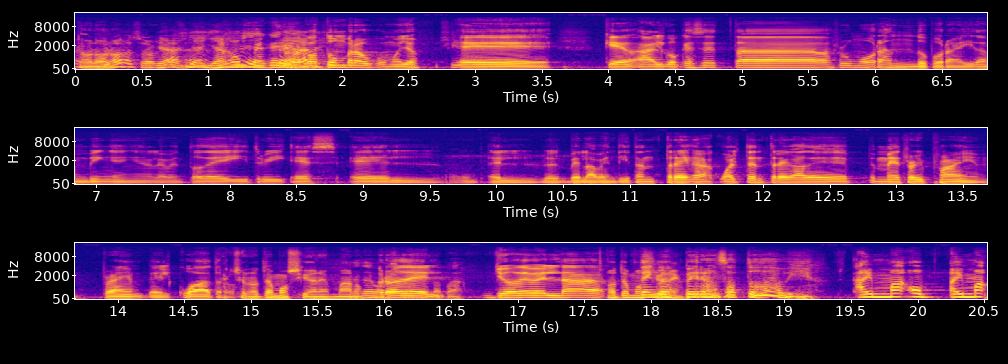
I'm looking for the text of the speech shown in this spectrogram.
No, no, no, eso es lo que Ya, pasa. ya, ya ya ya. acostumbrado como yo. Eh, que algo que se está rumorando por ahí también en el evento de E3 es el, el, la bendita entrega, la cuarta entrega de Metroid Prime, Prime, el 4. Hecho, no te emociones, mano. No te yo de verdad tengo esperanzas todavía. Hay más, hay más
